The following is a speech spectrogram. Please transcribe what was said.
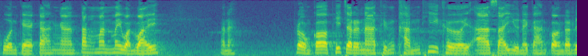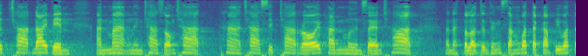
ควรแก่การงานตั้งมั่นไม่หวั่นไหวนะพระองค์ก็พิจารณาถึงขันที่เคยอาศัยอยู่ในการก่อนระลึกชาติได้เป็นอันมากหนึ่งชาติสองชาติห้าชาติสิบชาติร้อยพันหมื่นแสนชาตินะตลอดจนถึงสังวัตกับวิวัต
